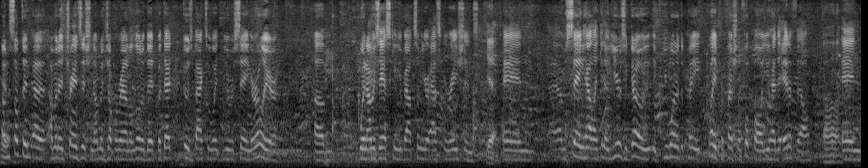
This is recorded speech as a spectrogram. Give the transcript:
Yeah. Um, something uh, I'm going to transition. I'm going to jump around a little bit, but that goes back to what you were saying earlier. Um, when I was asking you about some of your aspirations, yeah. and I was saying how, like you know, years ago, if you wanted to play play professional football, you had the NFL Uh-huh. and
